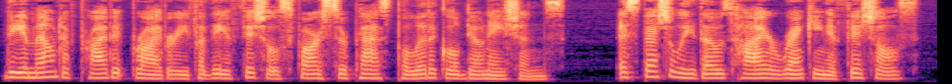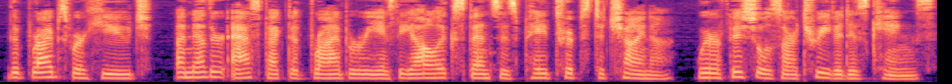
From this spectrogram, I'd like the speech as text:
the amount of private bribery for the officials far surpassed political donations. Especially those higher ranking officials, the bribes were huge. Another aspect of bribery is the all expenses paid trips to China, where officials are treated as kings.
